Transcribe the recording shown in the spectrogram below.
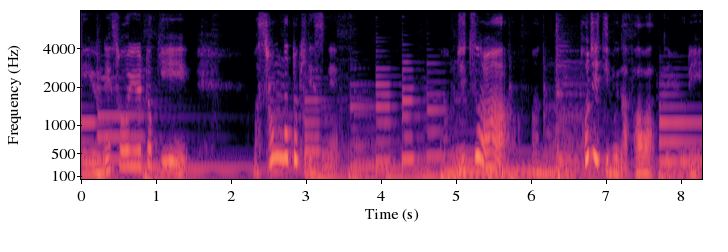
ていうね、そういう時、まあ、そんな時ですね、実はあのポジティブなパワーっていうより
